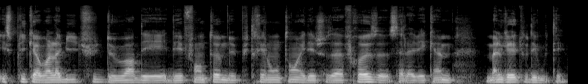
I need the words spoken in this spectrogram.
explique avoir l'habitude de voir des, des, fantômes depuis très longtemps et des choses affreuses, ça l'avait quand même malgré tout dégoûté.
